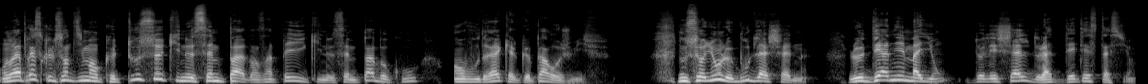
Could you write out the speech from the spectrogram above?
on aurait presque le sentiment que tous ceux qui ne s'aiment pas dans un pays qui ne s'aime pas beaucoup en voudrait quelque part aux Juifs. Nous serions le bout de la chaîne, le dernier maillon de l'échelle de la détestation.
